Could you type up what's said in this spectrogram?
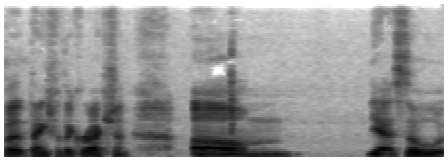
But thanks for the correction. Um, yeah. So,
